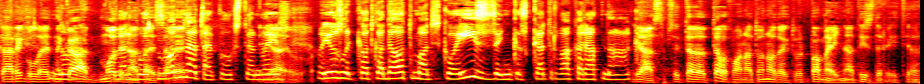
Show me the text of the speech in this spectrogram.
kā regulēt, nekādu nu, modinātāju. Modinātāju pulksteni, vai, vai uzlikt kaut kādu automātisko izziņu, kas katru vakaru atnāk. Jā, te, telefonā to noteikti var pamēģināt izdarīt, jā,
